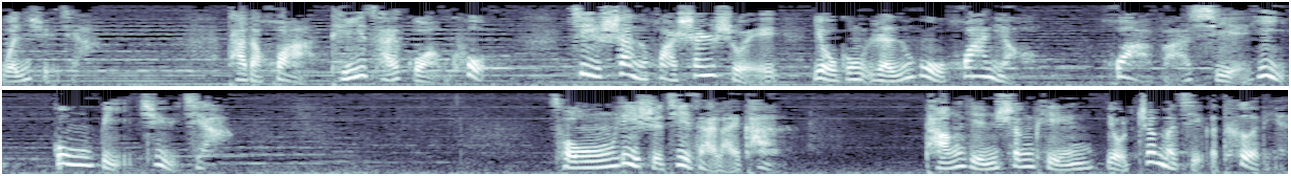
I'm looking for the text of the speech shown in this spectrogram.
文学家。他的画题材广阔，既善画山水，又工人物花鸟，画法写意，工笔俱佳。从历史记载来看。唐寅生平有这么几个特点：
